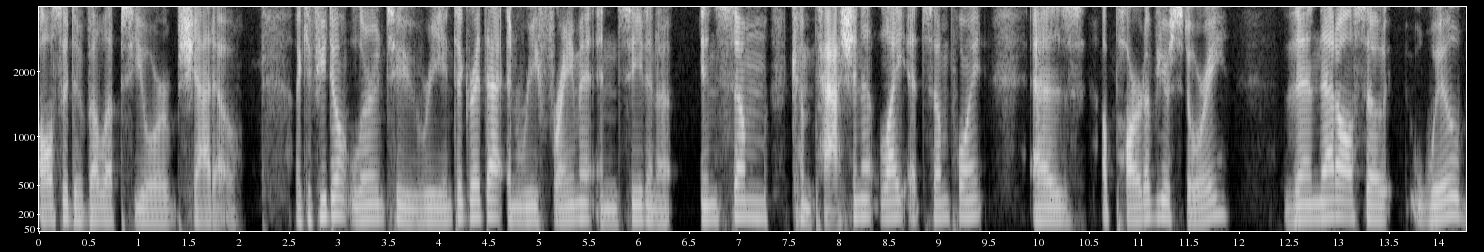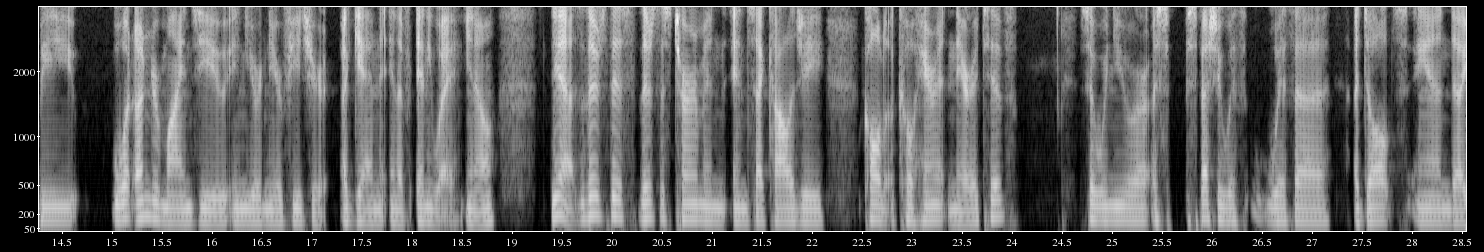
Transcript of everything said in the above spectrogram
also develops your shadow. Like if you don't learn to reintegrate that and reframe it and see it in a in some compassionate light at some point as a part of your story, then that also will be what undermines you in your near future again in a, anyway, you know. Yeah, so there's this there's this term in in psychology called a coherent narrative. So when you are especially with with uh adults and uh,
